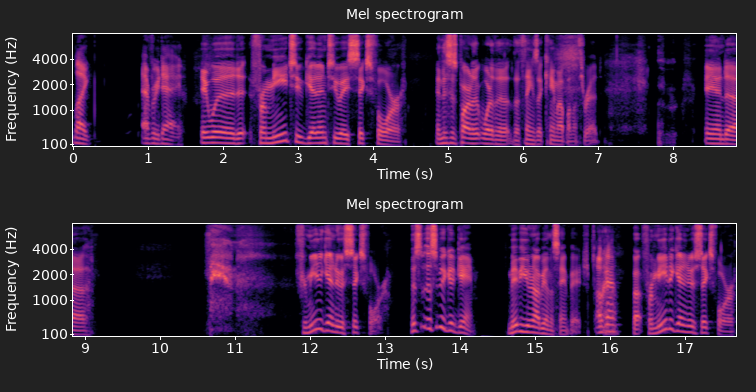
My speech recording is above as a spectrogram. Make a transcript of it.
like every day. It would for me to get into a six four, and this is part of the, one of the the things that came up on the thread. And uh, man, for me to get into a six four, this this would be a good game. Maybe you and I be on the same page. Okay. But for me to get into a six four,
